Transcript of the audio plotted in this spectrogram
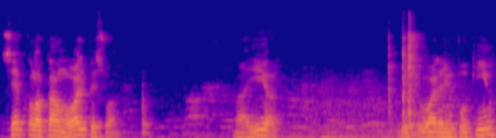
Sempre colocar um óleo, pessoal. Aí, ó. Deixa o óleo aí um pouquinho.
